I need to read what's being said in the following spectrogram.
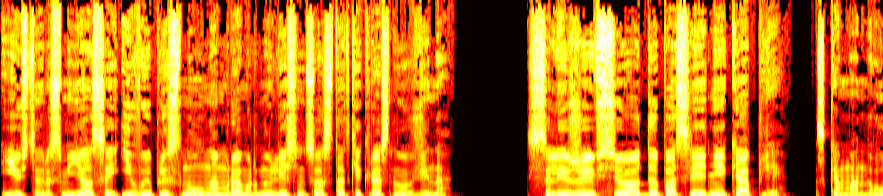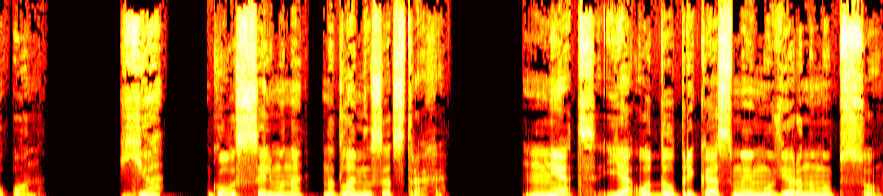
Юстин рассмеялся и выплеснул на мраморную лестницу остатки красного вина. «Слежи все до последней капли», — скомандовал он. «Я?» — голос Сельмана надломился от страха. «Нет, я отдал приказ моему верному псу».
